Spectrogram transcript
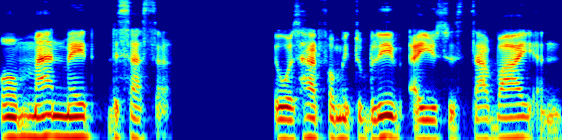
or man-made disaster. It was hard for me to believe. I used to stop by and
